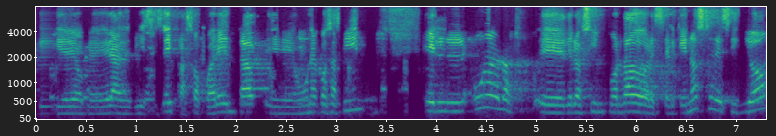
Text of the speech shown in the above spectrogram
creo que era de 16, pasó a 40, eh, una cosa así. uno de los, eh, de los importadores, el que no se decidió,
